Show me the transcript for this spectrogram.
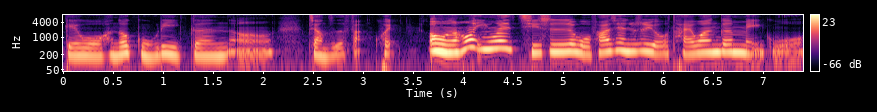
给我很多鼓励跟呃这样子的反馈。哦，然后因为其实我发现，就是有台湾跟美国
